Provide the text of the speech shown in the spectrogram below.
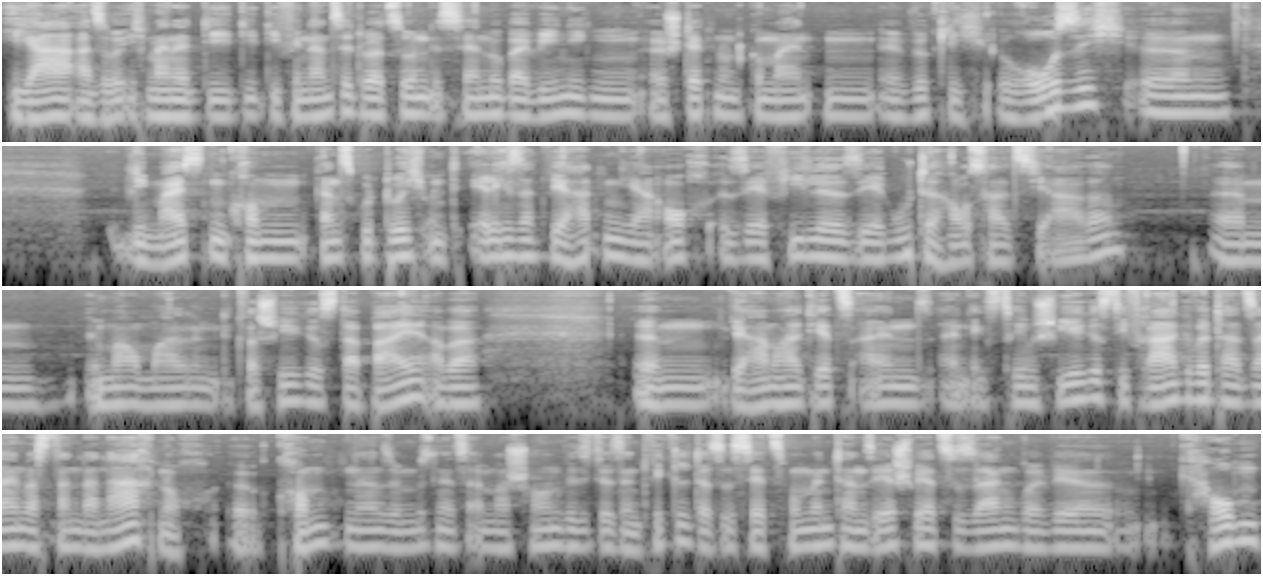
Ja, also ich meine, die, die, die Finanzsituation ist ja nur bei wenigen äh, Städten und Gemeinden äh, wirklich rosig. Ähm, die meisten kommen ganz gut durch und ehrlich gesagt, wir hatten ja auch sehr viele, sehr gute Haushaltsjahre. Ähm, immer auch mal ein etwas Schwieriges dabei, aber ähm, wir haben halt jetzt ein, ein extrem schwieriges. Die Frage wird halt sein, was dann danach noch äh, kommt. Ne? Also wir müssen jetzt einmal schauen, wie sich das entwickelt. Das ist jetzt momentan sehr schwer zu sagen, weil wir kaum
